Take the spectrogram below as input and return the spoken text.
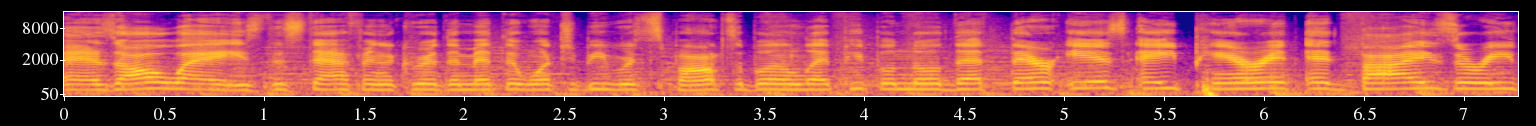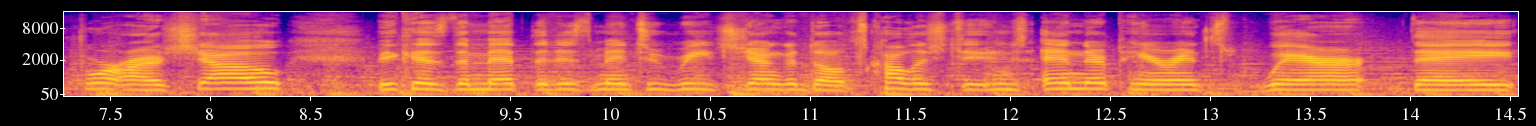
As always, the staff and the crew of the Method want to be responsible and let people know that there is a parent advisory for our show because the Method is meant to reach young adults, college students, and their parents where they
